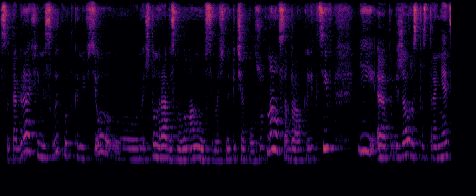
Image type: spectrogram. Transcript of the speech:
с фотографиями, с выкладками, все, значит, он радостно ломанулся, значит, напечатал журнал, собрал коллектив и э, побежал распространять,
